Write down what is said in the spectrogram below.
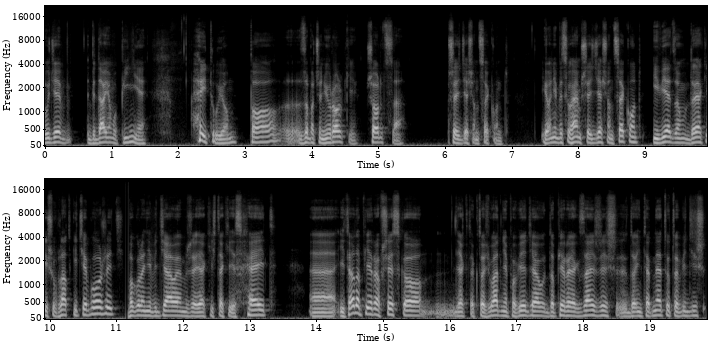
Ludzie wydają opinie, hejtują po e, zobaczeniu rolki, shortsa 60 sekund. I oni wysłuchają 60 sekund i wiedzą, do jakiej szufladki cię włożyć. W ogóle nie wiedziałem, że jakiś taki jest hejt. E, I to dopiero wszystko, jak to ktoś ładnie powiedział, dopiero jak zajrzysz do internetu, to widzisz,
